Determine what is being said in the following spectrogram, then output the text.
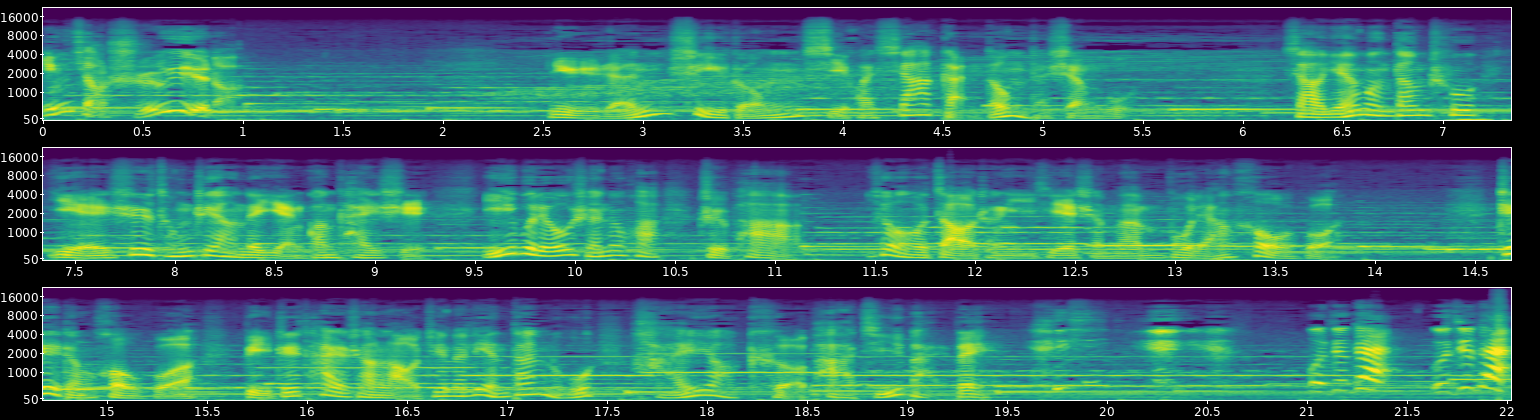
影响食欲的。女人是一种喜欢瞎感动的生物。小阎王当初也是从这样的眼光开始，一不留神的话，只怕又造成一些什么不良后果。这种后果比这太上老君的炼丹炉还要可怕几百倍。我就看，我就看，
